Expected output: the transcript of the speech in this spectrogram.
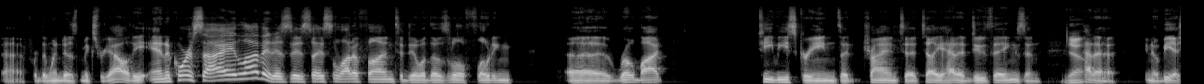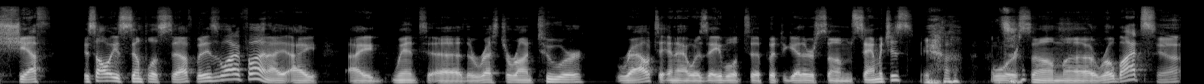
uh, for the Windows Mixed Reality, and of course, I love it. It's, it's, it's a lot of fun to deal with those little floating uh, robot TV screens that trying to tell you how to do things and Yeah. how to you know be a chef. It's always simplest stuff, but it's a lot of fun. I I, I went uh, the restaurant tour route, and I was able to put together some sandwiches Yeah. for some uh, robots Yeah.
